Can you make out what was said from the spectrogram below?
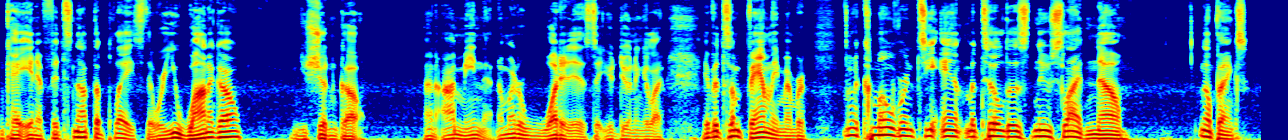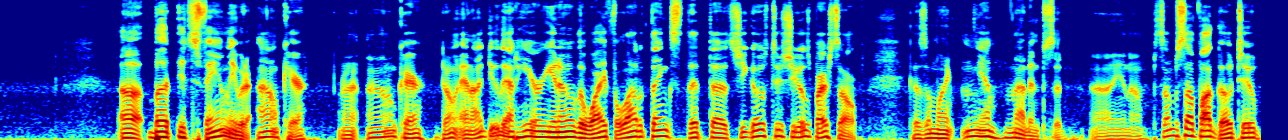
Okay, and if it's not the place that where you want to go, you shouldn't go. And I mean that, no matter what it is that you're doing in your life. If it's some family member, come over and see Aunt Matilda's new slide. No, no thanks. Uh, but it's family, but I don't care. I don't care. Don't, and I do that here. You know, the wife, a lot of things that uh, she goes to, she goes by herself. Because I'm like, mm, yeah, not interested. Uh, you know, some stuff I'll go to,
